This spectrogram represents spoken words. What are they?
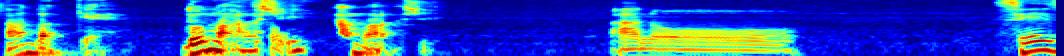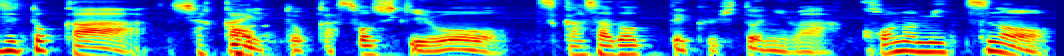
なんだっけ？どんな話？何の話？あのー政治とか社会とか組織を司っていく人にはこの3つの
